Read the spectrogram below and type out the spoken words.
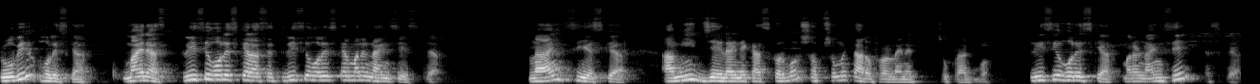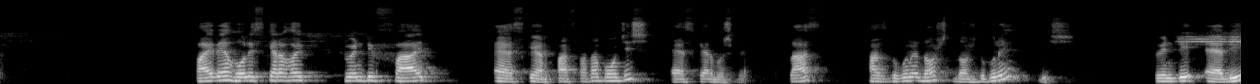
two B whole square minus three C whole square আছে থ্রি সি হোল স্কয়ার মানে nine C square nine C square আমি যে লাইনে কাজ করব, সবসময় তার উপর লাইনে চোখ রাখব। থ্রি সি হোল স্কয়ার মানে nine C square five A whole square হয় টোয়েন্টি ফাইভ এ স্কয়ার পাঁচ পাঁচা পঁচিশ এ স্কয়ার বসবে। প্লাস পাঁচ দুগুণে দশ দশ দুগুণে বিশ। Twenty A B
